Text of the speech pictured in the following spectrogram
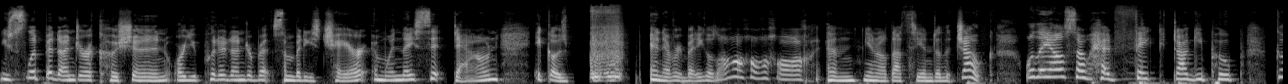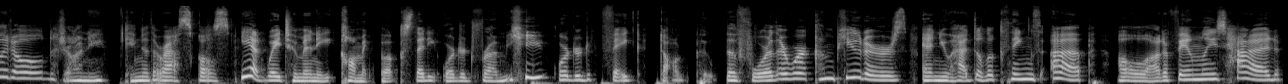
you slip it under a cushion or you put it under somebody's chair, and when they sit down, it goes and everybody goes, oh, oh, oh, and you know, that's the end of the joke. Well, they also had fake doggy poop. Good old Johnny, King of the Rascals. He had way too many comic books that he ordered from. He ordered fake dog poop. Before there were computers and you had to look things up, a lot of families had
